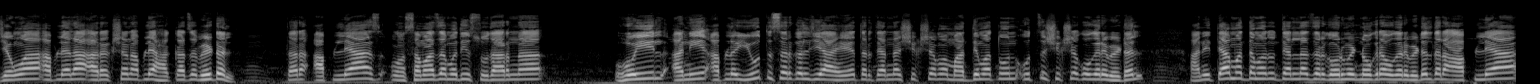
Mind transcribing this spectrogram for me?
जेव्हा आपल्याला आरक्षण आपल्या हक्काचं भेटल तर आपल्या समाजामध्ये सुधारणा होईल आणि आपलं युथ सर्कल जे आहे तर त्यांना शिक्षण माध्यमातून उच्च शिक्षक वगैरे भेटेल. आणि त्या माध्यमातून त्यांना जर गव्हर्नमेंट नोकऱ्या वगैरे भेटेल तर आपल्या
